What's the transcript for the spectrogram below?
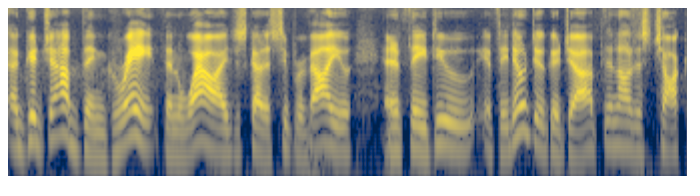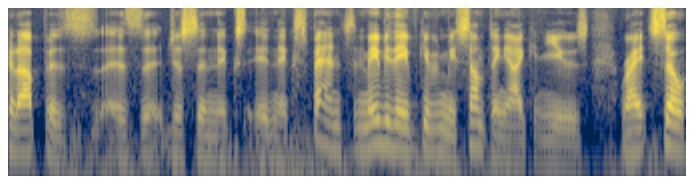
a good job, then great, then wow, I just got a super value. And if they do, if they don't do a good job, then I'll just chalk it up as, as just an, ex, an expense. And maybe they've given me something I can use, right? So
